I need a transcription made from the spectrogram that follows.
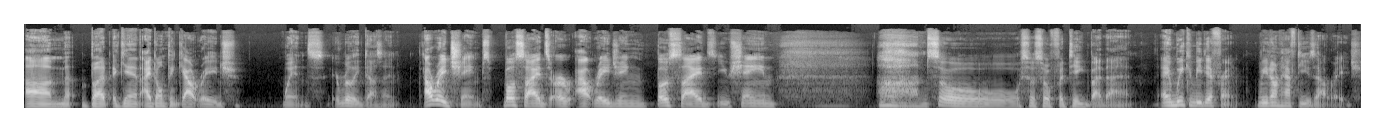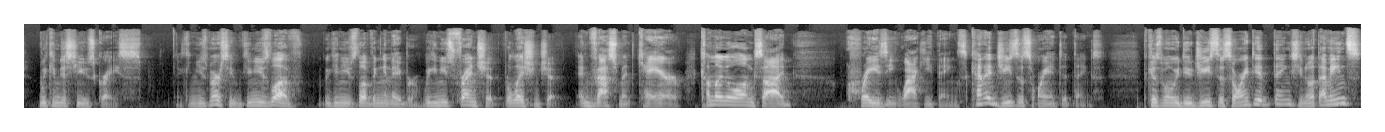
Um, but again, I don't think outrage wins. It really doesn't. Outrage shames. Both sides are outraging. Both sides you shame. Oh, I'm so, so, so fatigued by that. And we can be different. We don't have to use outrage. We can just use grace. We can use mercy. We can use love. We can use loving a neighbor. We can use friendship, relationship, investment, care, coming alongside crazy, wacky things, kind of Jesus oriented things. Because when we do Jesus oriented things, you know what that means?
